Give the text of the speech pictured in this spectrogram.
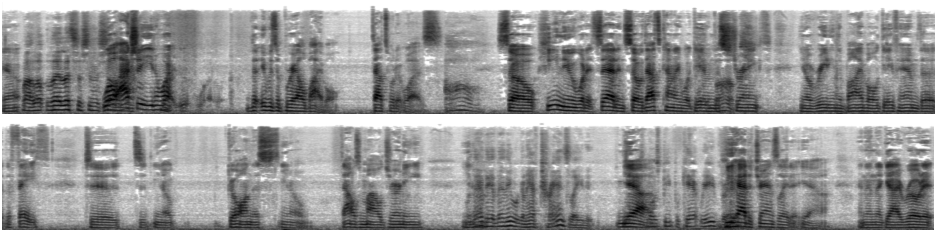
Yeah. Well, let- us listen to Well, actually, you know what? The, it was a Braille Bible. That's what it was. Oh, So he knew what it said, and so that's kind of what gave him the strength. You know, reading the Bible gave him the, the faith to to you know go on this you know thousand mile journey. You well, know. then, they, then they were going to have translated. It. Yeah, Most people can't read. he had to translate it. Yeah, and then the guy wrote it,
